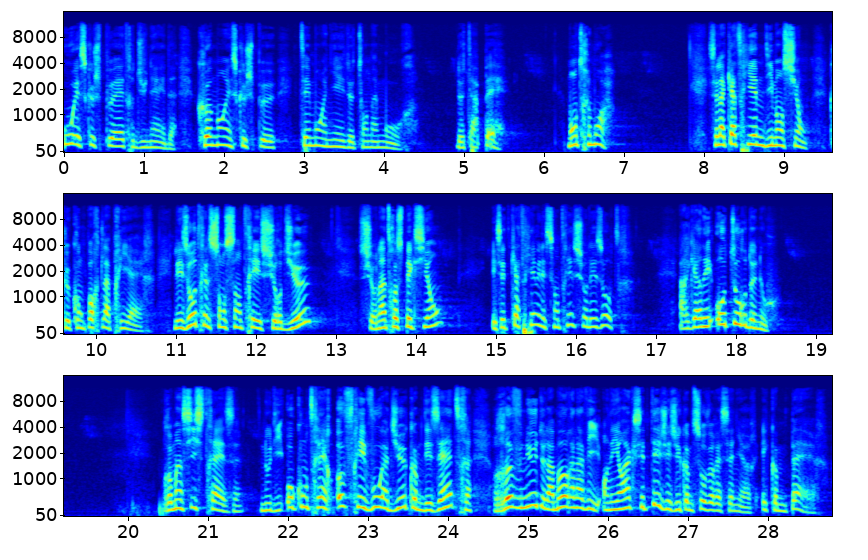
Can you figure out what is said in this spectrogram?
Où est-ce que je peux être d'une aide? Comment est-ce que je peux témoigner de ton amour, de ta paix Montre-moi. C'est la quatrième dimension que comporte la prière. Les autres, elles sont centrées sur Dieu, sur l'introspection, et cette quatrième, elle est centrée sur les autres, à regarder autour de nous. Romains 6, 13 nous dit, au contraire, offrez-vous à Dieu comme des êtres revenus de la mort à la vie, en ayant accepté Jésus comme Sauveur et Seigneur, et comme Père.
